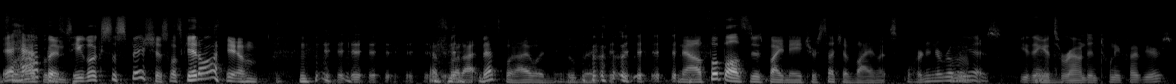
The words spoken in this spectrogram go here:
That's it happens. happens. He looks suspicious. Let's get on him. that's what I that's what I would do. But now football's just by nature such a violent sport, and it really is. You think Yeah. it's around in 25 years?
